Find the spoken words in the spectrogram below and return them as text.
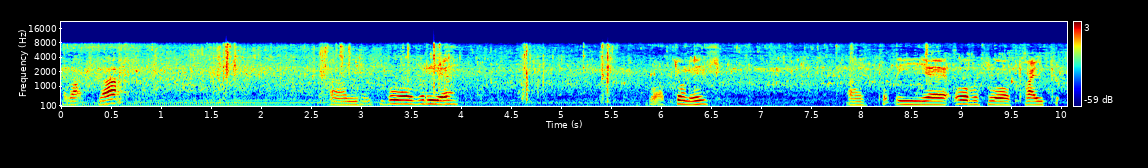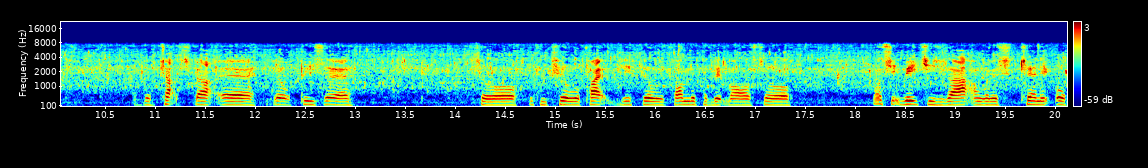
So that's that and if you go over here. What I've done is I've put the uh, overflow pipe I've attached that uh, little piece there. So we can fill the pipe fill the pond up a bit more so once it reaches that I'm going to turn it up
